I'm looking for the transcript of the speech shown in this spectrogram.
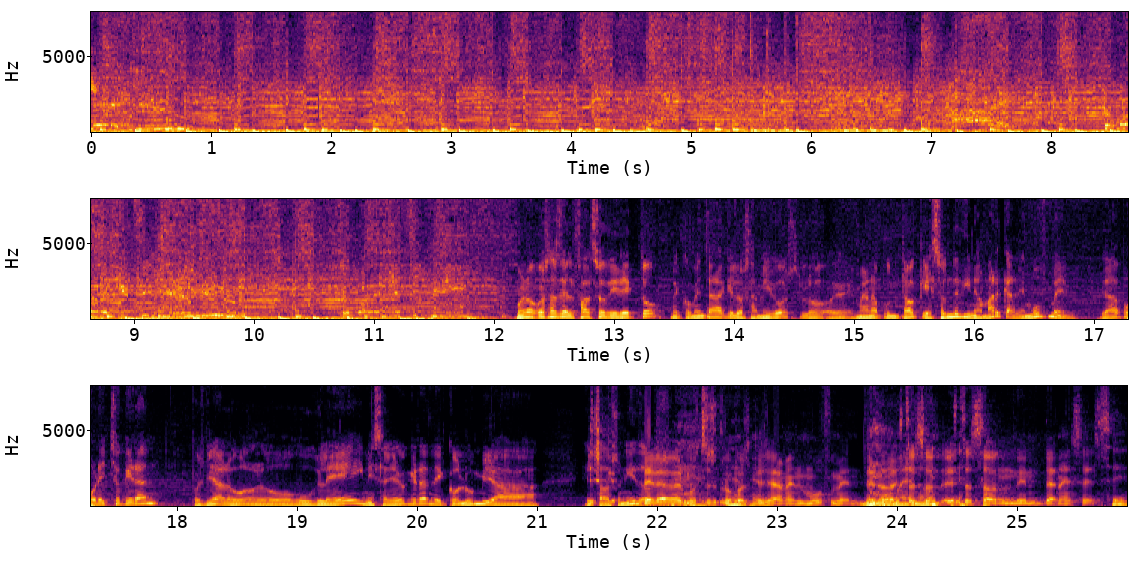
Yeah, you Bueno, cosas del falso directo. Me comentan aquí los amigos, lo- eh, me han apuntado que son de Dinamarca, de Movement. Yo daba por hecho que eran, pues mira, lo, lo googleé y me salieron que eran de Colombia, Estados Es que Unidos. Debe haber muchos grupos que se llamen Movement, pero Movement, estos, ¿no? son, estos son daneses. Sí.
